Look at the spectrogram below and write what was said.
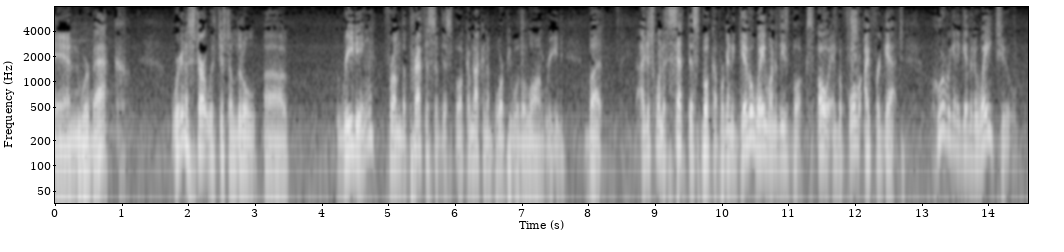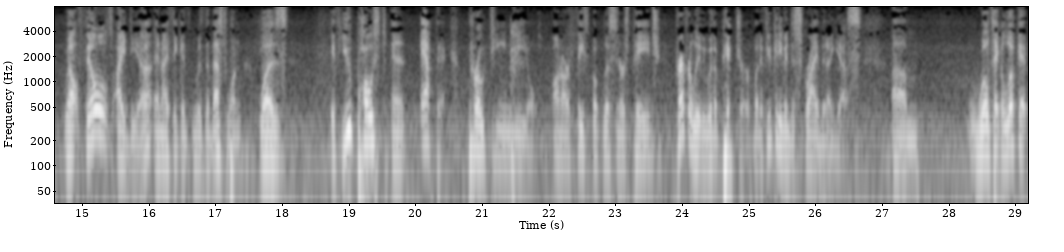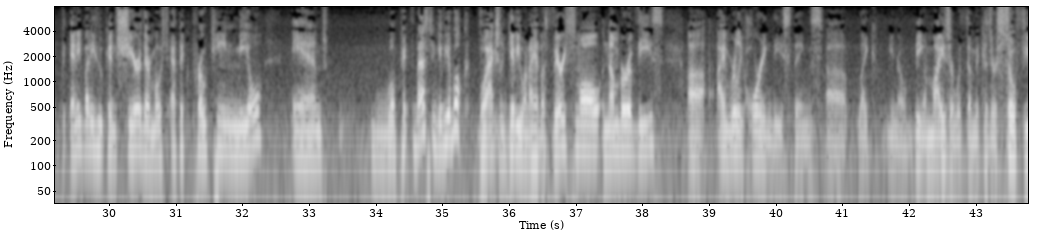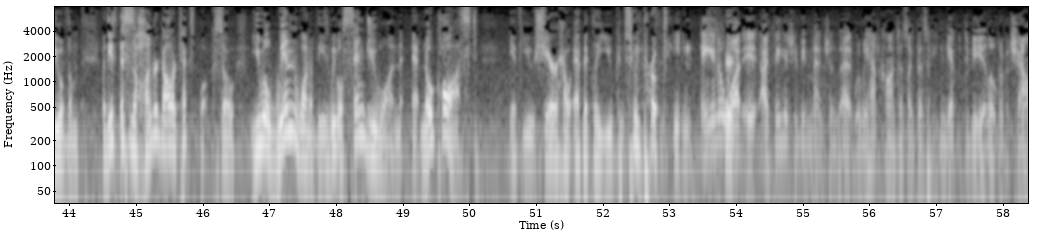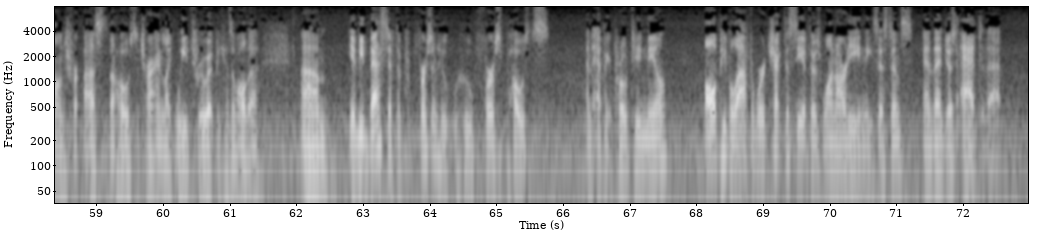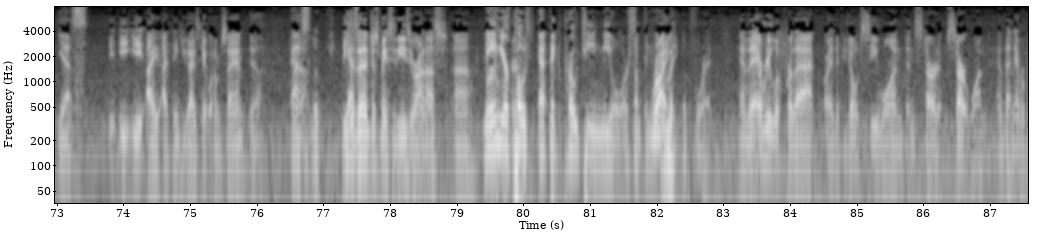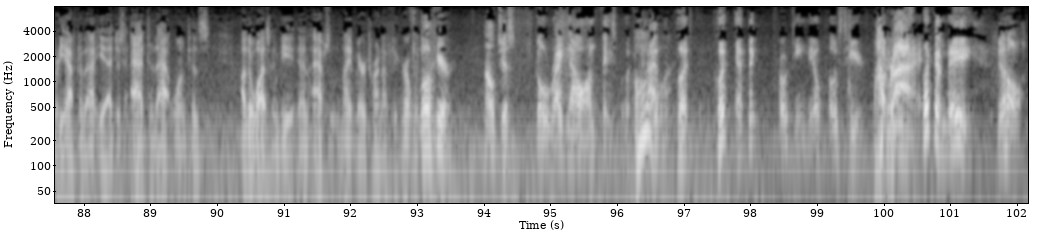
And we're back. We're going to start with just a little uh, reading from the preface of this book. I'm not going to bore people with a long read, but I just want to set this book up. We're going to give away one of these books. Oh, and before I forget, who are we going to give it away to? Well, Phil's idea, and I think it was the best one, was if you post an epic protein meal on our Facebook listeners page, preferably with a picture, but if you can even describe it, I guess, um, we'll take a look at anybody who can share their most epic protein meal and we'll pick the best and give you a book. We'll actually give you one. I have a very small number of these. Uh, I'm really hoarding these things, uh, like, you know, being a miser with them because there's so few of them. But these, this is a hundred dollar textbook. So you will win one of these. We will send you one at no cost if you share how epically you consume protein. And you know what? It, I think it should be mentioned that when we have contests like this, it can get to be a little bit of a challenge for us, the host, to try and like weed through it because of all the. Um, it'd be best if the person who who first posts an epic protein meal, all people afterward check to see if there's one already in existence, and then just add to that. Yes, I think you guys get what I'm saying. Yeah. Absolutely. Because Yeah. then it just makes it easier on us. Uh, Name your post epic protein meal or something. and Right. Everybody look for it. and then everybody look for that. And if you don't see one, then start start one, and then everybody after that, yeah, just add to that one because otherwise it's going to be an absolute nightmare trying to figure out which. Well, one. here, I'll just go right now on Facebook Oh. and I will put put epic protein meal post here. All right, Look at me. Phil,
